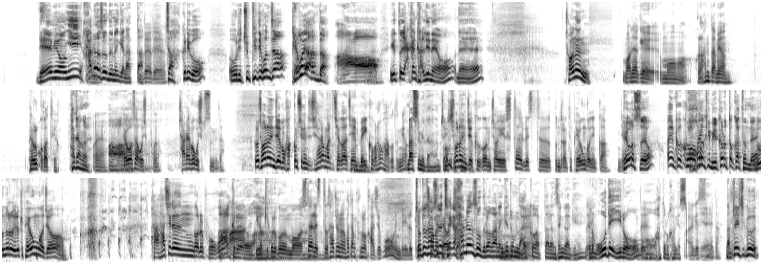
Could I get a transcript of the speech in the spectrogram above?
네 명이 하면서 느는 게 낫다. 네, 네. 자, 그리고 우리 주피디 혼자 배워야 한다. 아, 이게 또 약간 갈리네요. 네. 저는 만약에 뭐, 그걸 한다면 배울 것 같아요. 화장을. 예. 아. 배워서 하고 싶어요. 잘해보고 싶습니다. 그리고 저는 이제 뭐 가끔씩 이제 촬영 갈 때 제가 제 음. 메이크업을 하고 가거든요. 맞습니다. 남창희 그럼. 저는 이제 그건 저희 스타일리스트 분들한테 배운 거니까. 배웠어요? 아니 그, 그 허옇게 밀가루 떡 같은데. 눈으로 이렇게 배운 거죠. 다 하시는 거를 보고 아, 그래요? 이렇게 아. 그리고 뭐 스타일리스트 사주는 화장품을 가지고 이제 이렇게 저도 사실은 제가. 하면서 들어가는 게 좀 음, 나을 네. 것 같다라는 생각에. 그럼 5대 2로 네. 하도록 하겠습니다. 알겠습니다. 예. 남창희 씨그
